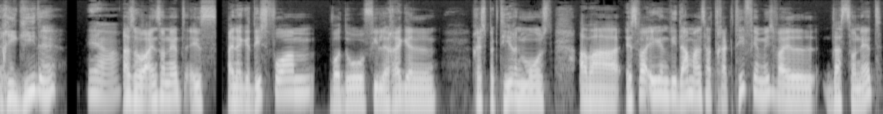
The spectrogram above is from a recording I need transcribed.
rigide. ja. Also ein Sonett ist eine Gedichtform, wo du viele Regeln respektieren musst. Aber es war irgendwie damals attraktiv für mich, weil das Sonett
